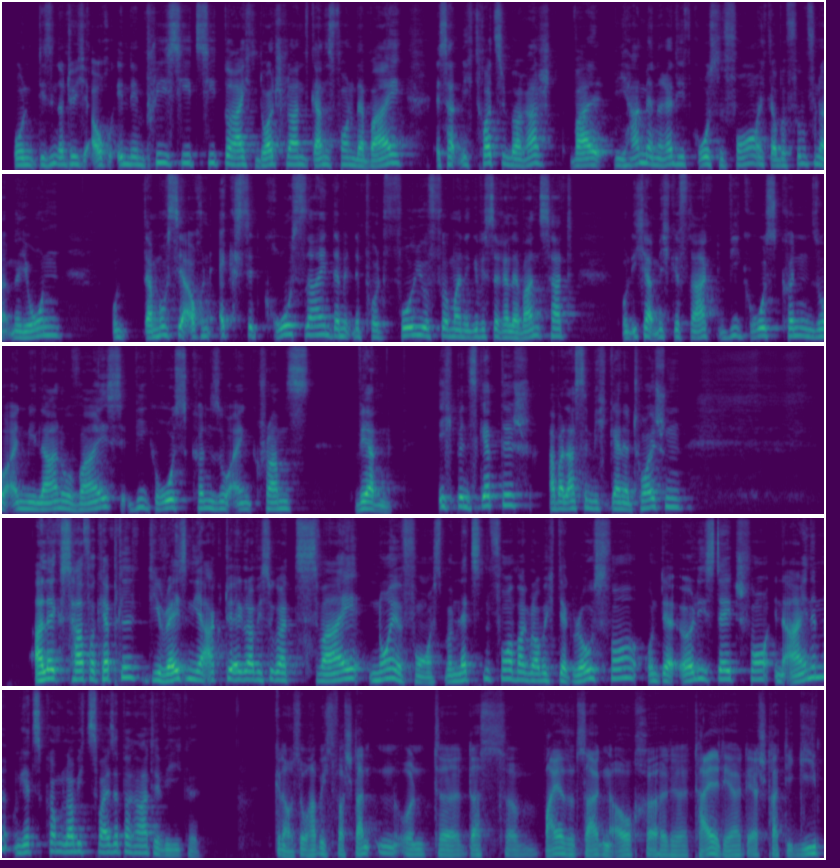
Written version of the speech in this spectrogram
Und die sind natürlich auch in dem Pre-Seed, Seed-Bereich in Deutschland ganz vorne dabei. Es hat mich trotzdem überrascht, weil die haben ja einen relativ großen Fonds, ich glaube 500 Millionen. Und da muss ja auch ein Exit groß sein, damit eine Portfoliofirma eine gewisse Relevanz hat. Und ich habe mich gefragt, wie groß können so ein Milano Weiß, wie groß können so ein Crumbs werden? Ich bin skeptisch, aber lasse mich gerne täuschen. Alex Hafer Capital, die raisen ja aktuell, glaube ich, sogar zwei neue Fonds. Beim letzten Fonds war, glaube ich, der Growth Fonds und der Early Stage Fonds in einem. Und jetzt kommen, glaube ich, zwei separate Vehikel. Genau, so habe ich es verstanden. Und äh, das äh, war ja sozusagen auch äh, Teil der, der Strategie,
